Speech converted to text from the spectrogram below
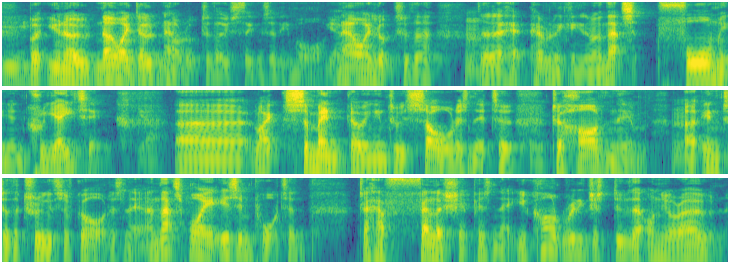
mm. but you know, no, I don't now look to those things anymore. Yeah. Now I look to the hmm. to the he- heavenly kingdom, and that's forming and creating yeah uh, like cement going into his soul, isn't it? To hmm. to harden him hmm. uh, into the truths of God, isn't it? And that's why it is important to have fellowship, isn't it? You can't really just do that on your own,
